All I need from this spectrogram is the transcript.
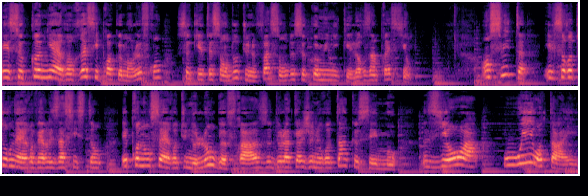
et se cognèrent réciproquement le front, ce qui était sans doute une façon de se communiquer leurs impressions. Ensuite, ils se retournèrent vers les assistants et prononcèrent une longue phrase de laquelle je ne retins que ces mots. Zioa, oui, otai.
